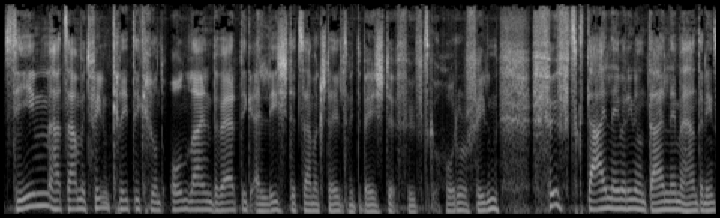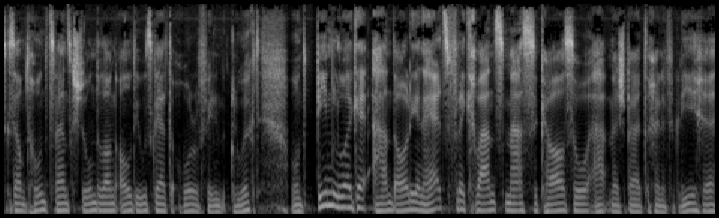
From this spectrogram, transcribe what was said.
Das Team hat zusammen mit Filmkritikern und Online-Bewertungen eine Liste zusammengestellt mit den besten 50 Horrorfilmen. 50 Teilnehmerinnen und Teilnehmer haben dann insgesamt 120 Stunden lang all die ausgewählten Horrorfilme geschaut. Und beim Schauen haben alle eine Herzfrequenzmesser gehabt. So hat man später können vergleichen,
